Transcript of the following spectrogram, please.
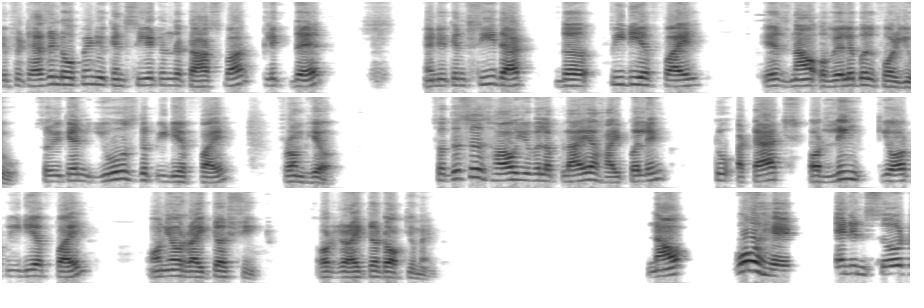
If it hasn't opened, you can see it in the taskbar. Click there and you can see that the PDF file is now available for you. So you can use the PDF file from here. So this is how you will apply a hyperlink to attach or link your PDF file on your writer sheet or writer document. Now go ahead and insert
